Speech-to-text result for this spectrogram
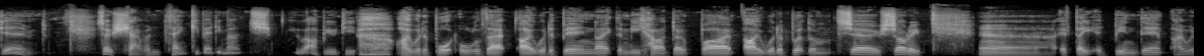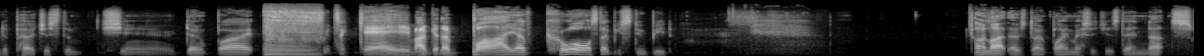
don't. So, Sharon, thank you very much. You are beauty. I would have bought all of that. I would have been like the Miha don't buy. I would have put them. So sorry. Uh, if they had been there, I would have purchased them. So don't buy. it's a game. I'm going to buy. Of course. Don't be stupid. I like those don't buy messages. They're nuts.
